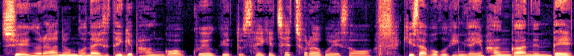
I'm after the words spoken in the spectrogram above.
주행을 하는구나 해서 되게 반가웠고요. 그게 또 세계 최초라고 해서 기사 보고 굉장히 반가웠는데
